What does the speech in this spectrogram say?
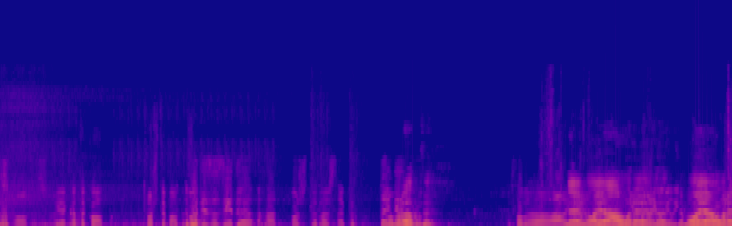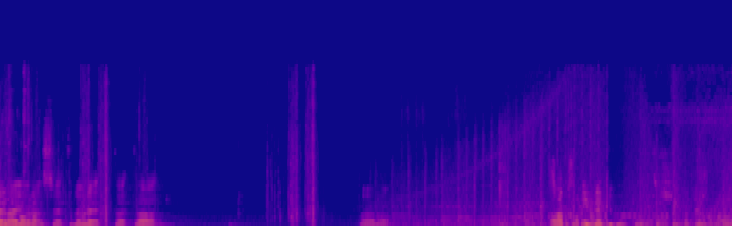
Za smok. Idem katakomba. Možete bombe. Budi za zid, aha, možete gledaš sniper. Daj Pa, ne brate. Slobodno. Ne, moja aura je, brate. Moja aura je najgora na svijetu. Ne vredi, to je to. Vai lá. Sabe, sabe. Ideia quebrou coisas.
